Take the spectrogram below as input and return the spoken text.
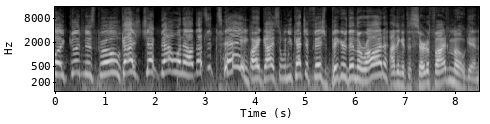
my goodness, bro. Guys, check that one out. That's a tank. All right, guys, so when you catch a fish bigger than the rod, I think it's a certified Mogan.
